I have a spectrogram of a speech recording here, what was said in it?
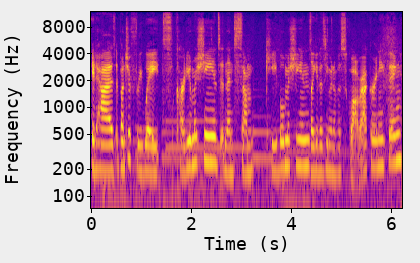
It has a bunch of free weights, cardio machines, and then some cable machines. Like it doesn't even have a squat rack or anything.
